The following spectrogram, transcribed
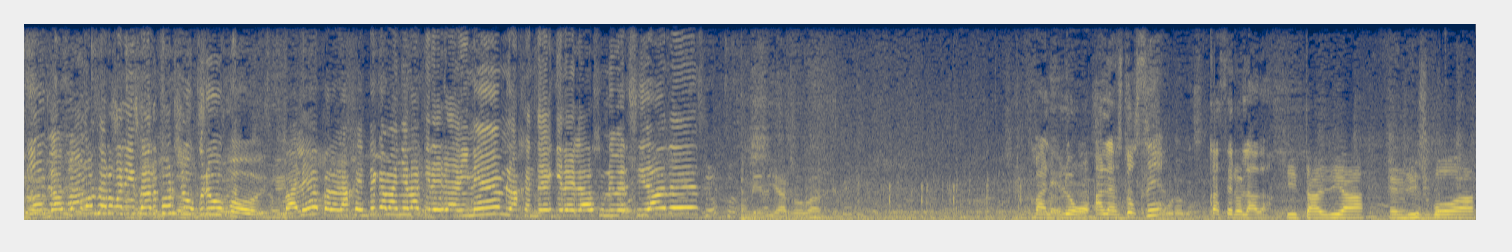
Nos vamos a organizar por subgrupos, ¿vale? Para la gente que mañana quiere ir a INEM, la gente que quiere ir a las universidades. Vale, luego a las 12, cacerolada. Italia, en Lisboa,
